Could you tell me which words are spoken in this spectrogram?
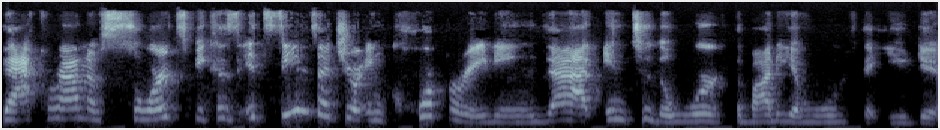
background of sorts because it seems that you're incorporating that into the work the body of work that you do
